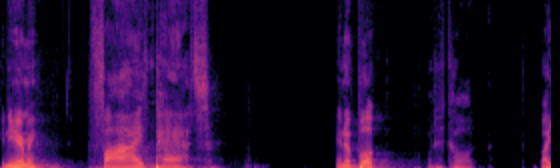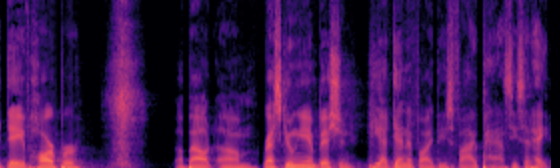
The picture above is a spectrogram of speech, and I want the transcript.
Can you hear me? Five paths in a book, what do you call it, by Dave Harvey about um, rescuing ambition, he identified these five paths. He said, hey,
